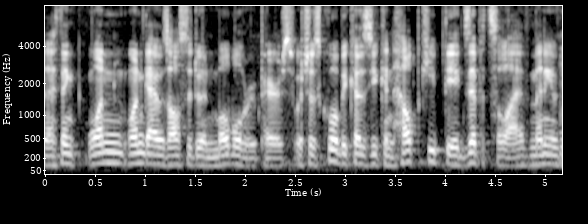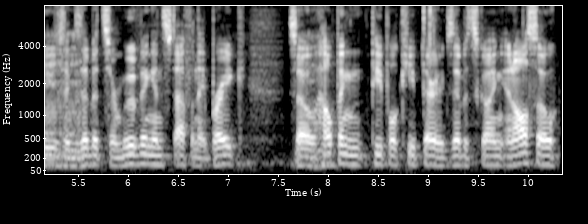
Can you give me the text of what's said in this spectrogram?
and I think one, one guy was also doing mobile repairs, which is cool because you can help keep the exhibits alive. Many of these exhibits are moving and stuff, and they break. So helping people keep their exhibits going, and also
